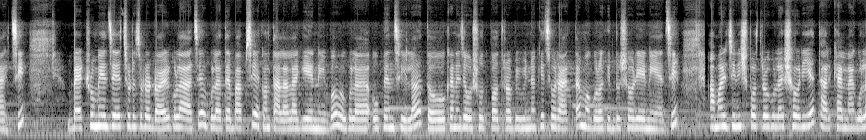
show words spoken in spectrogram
রাখছি। বেডরুমে যে ছোটো ছোটো ডয়েরগুলো আছে, ওগুলাতে ভাবছি এখন তালা লাগিয়ে নিব। ওগুলা ওপেন ছিল। তো ওখানে যে ওষুধপত্র, বিভিন্ন কিছু রাখতাম, ওগুলো কিন্তু সরিয়ে নিয়েছি। আমার জিনিসপত্রগুলো সরিয়ে তার খেলনাগুলো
